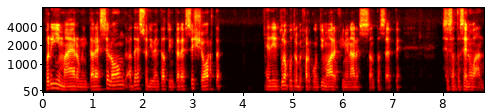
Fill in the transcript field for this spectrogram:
Prima era un interesse long, adesso è diventato interesse short e addirittura potrebbe far continuare fino in area 67, 66-90.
